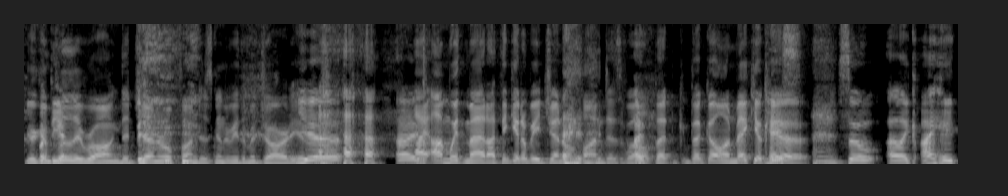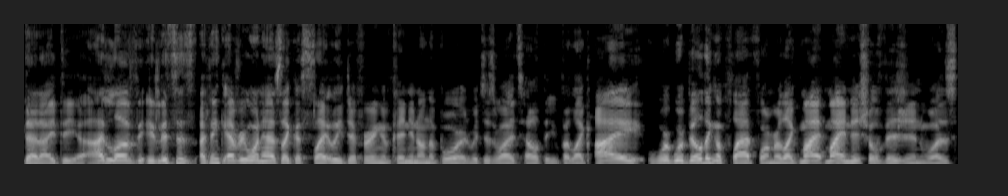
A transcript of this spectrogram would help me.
you're completely the, wrong. The general fund is going to be the majority yeah. I, am with matt. I think it'll be general fund as well I, but but go on make your case. yeah so I like I hate that idea. I love this is I think everyone has like a slightly differing opinion on the board, which is why it's healthy. But like I we're, we're building a platform or like my my initial vision was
